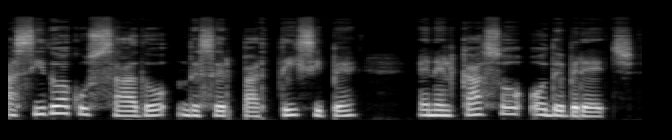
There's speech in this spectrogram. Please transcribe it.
ha sido acusado de ser partícipe en el caso Odebrecht.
